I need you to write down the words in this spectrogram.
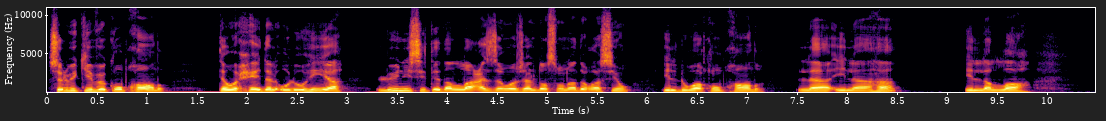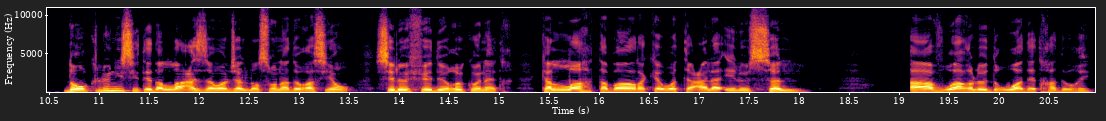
Celui qui veut comprendre Tawhid al-Uluhiyya, l'unicité d'Allah dans son adoration, il doit comprendre La ilaha illallah. Donc l'unicité d'Allah Azza wa Jal dans son adoration, c'est le fait de reconnaître qu'Allah tabaraka wa ta'ala est le seul à avoir le droit d'être adoré.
